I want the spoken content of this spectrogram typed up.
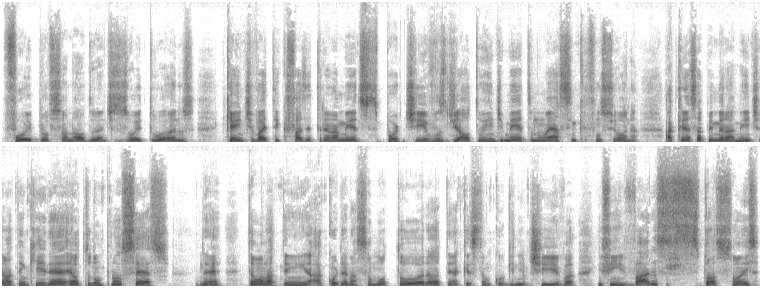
foi profissional durante 18 anos que a gente vai ter que fazer treinamentos esportivos de alto rendimento. Não é assim que funciona. A criança, primeiramente, ela tem que. Né, é todo um processo. Né? Então ela tem a coordenação motora, ela tem a questão cognitiva, enfim, várias situações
